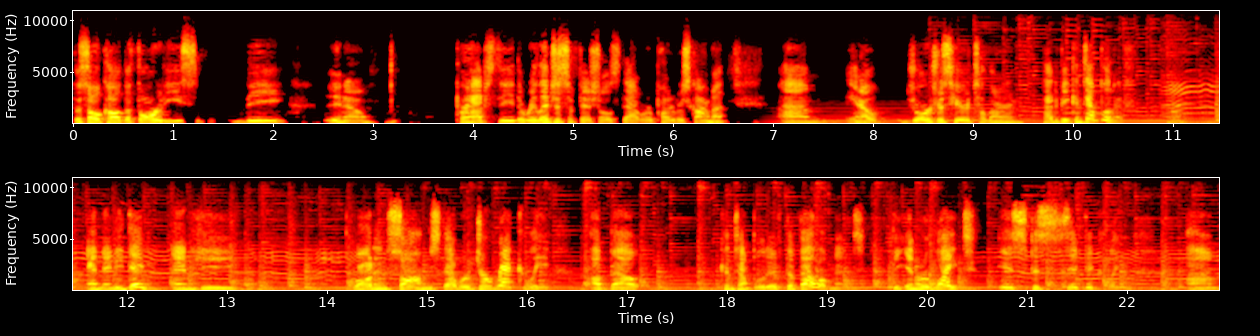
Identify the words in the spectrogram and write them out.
the so-called authorities, the you know, perhaps the the religious officials that were part of his karma. Um, you know, George was here to learn how to be contemplative, and then he did, and he brought in songs that were directly about contemplative development. The inner light is specifically um,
